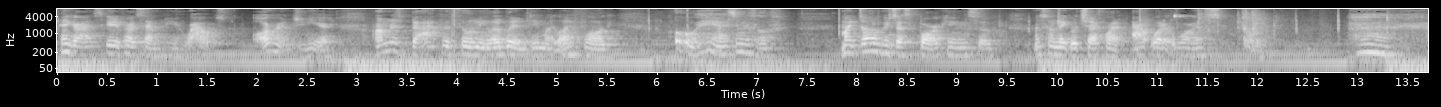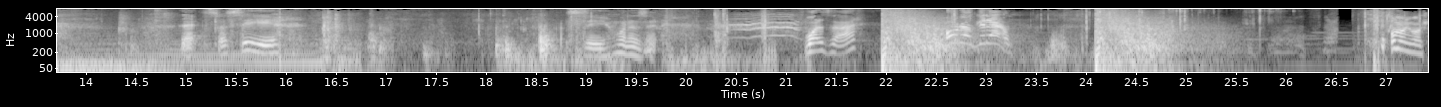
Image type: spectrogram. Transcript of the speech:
Hey guys, Skidude587 here. Wow, it's orange in here. I'm just back with filming a little bit of day my life vlog. Oh, hey, I see myself. My dog was just barking, so I just to go check what, out what it was. let's, let's see. Let's see, what is it? What is that? Oh no, get out! Oh my gosh,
